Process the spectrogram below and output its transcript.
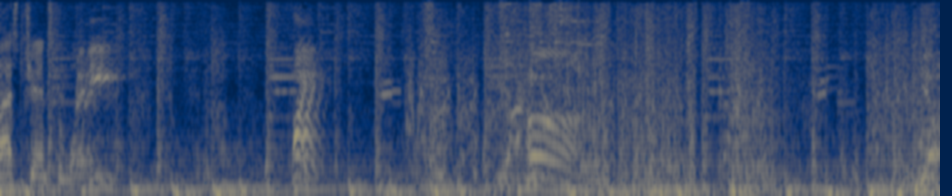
last chance to win. Ready? Fight! Fear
